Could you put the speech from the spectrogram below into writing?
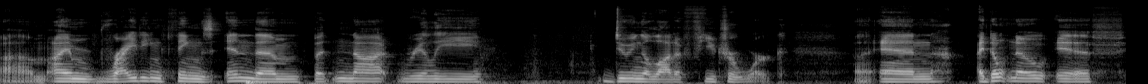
Um, I'm writing things in them, but not really doing a lot of future work. Uh, and I don't know if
